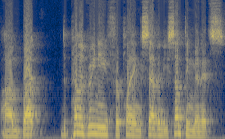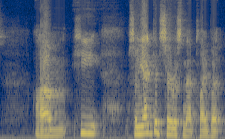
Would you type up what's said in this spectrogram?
Um, but the Pellegrini for playing 70 something minutes, um, he so he had good service in that play, but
